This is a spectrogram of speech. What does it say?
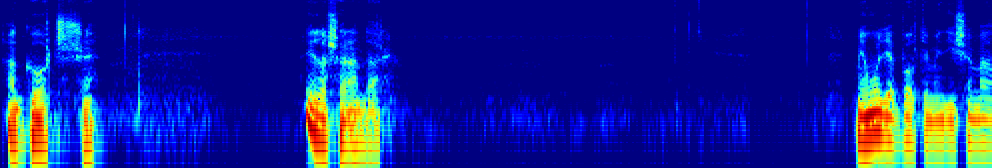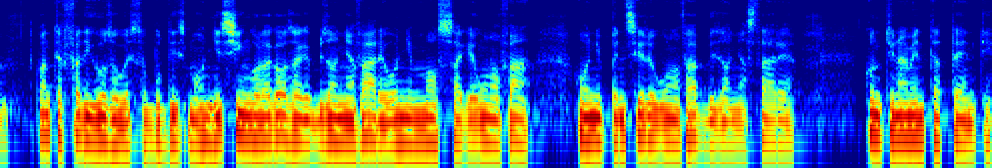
accorgercene e lasciare andare. Mia moglie a volte mi dice: Ma quanto è faticoso questo buddismo? Ogni singola cosa che bisogna fare, ogni mossa che uno fa, ogni pensiero che uno fa, bisogna stare continuamente attenti.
